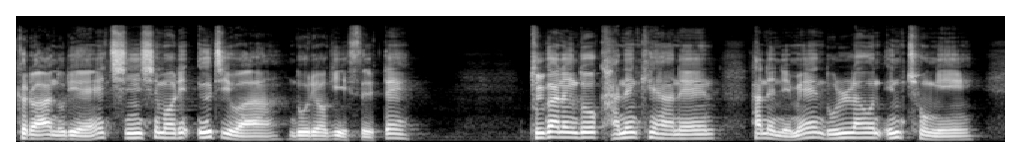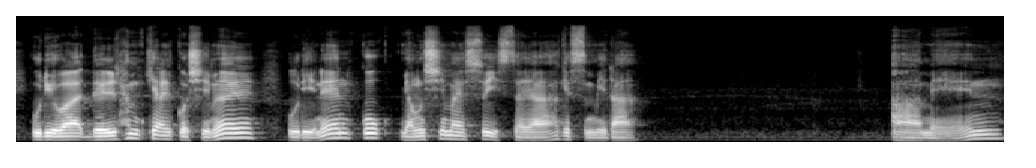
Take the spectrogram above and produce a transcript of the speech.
그러한 우리의 진심 어린 의지와 노력이 있을 때 불가능도 가능케 하는 하느님의 놀라운 은총이 우리와 늘 함께 할 것임을 우리는 꼭 명심할 수 있어야 하겠습니다. 아멘.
